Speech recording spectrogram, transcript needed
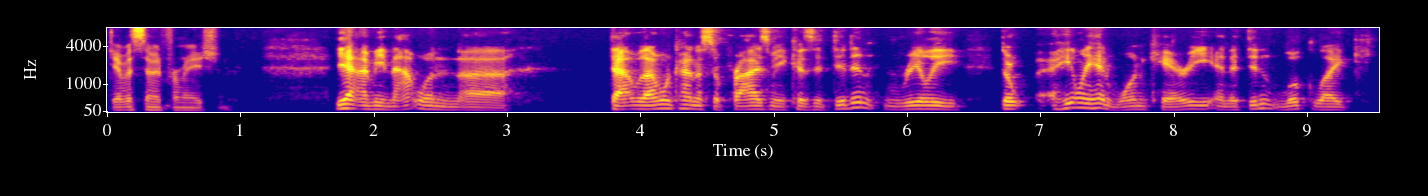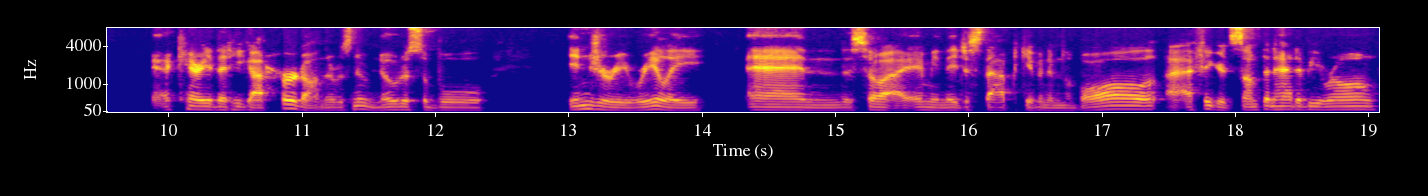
give us some information. Yeah, I mean that one, uh, that that one kind of surprised me because it didn't really. There, he only had one carry, and it didn't look like a carry that he got hurt on. There was no noticeable injury really. And so I, I mean they just stopped giving him the ball. I, I figured something had to be wrong.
